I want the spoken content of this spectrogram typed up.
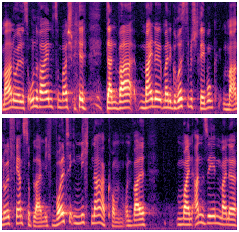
Manuel ist unrein zum Beispiel, dann war meine, meine größte Bestrebung, Manuel fernzubleiben. Ich wollte ihm nicht nahe kommen. Und weil mein Ansehen, meine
